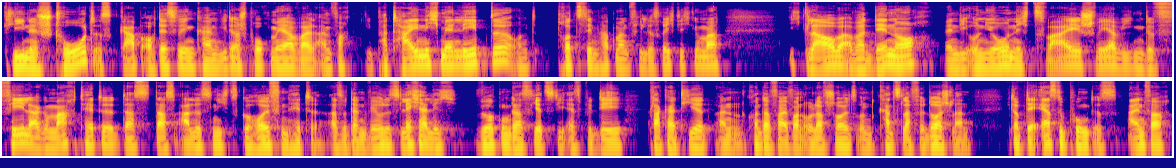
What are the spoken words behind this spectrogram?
klinisch tot. Es gab auch deswegen keinen Widerspruch mehr, weil einfach die Partei nicht mehr lebte und Trotzdem hat man vieles richtig gemacht. Ich glaube aber dennoch, wenn die Union nicht zwei schwerwiegende Fehler gemacht hätte, dass das alles nichts geholfen hätte. Also dann würde es lächerlich wirken, dass jetzt die SPD plakatiert ein Konterfei von Olaf Scholz und Kanzler für Deutschland. Ich glaube, der erste Punkt ist einfach,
